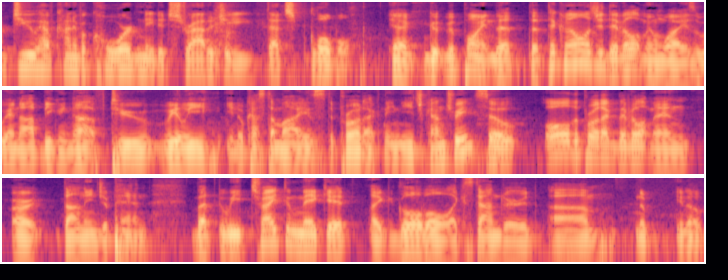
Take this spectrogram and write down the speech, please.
do you have kind of a coordinated strategy that's global? Yeah, good, good point. That the technology development wise, we're not big enough to really, you know, customize the product in each country. So all the product development are done in Japan, but we try to make it like global, like standard, um, you know, you know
